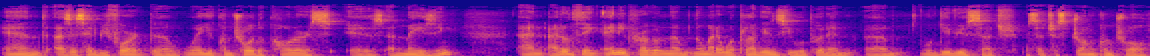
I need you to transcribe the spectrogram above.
And as I said before, the way you control the colors is amazing. And I don't think any program, no, no matter what plugins you will put in, um, will give you such such a strong control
